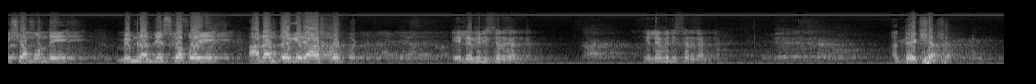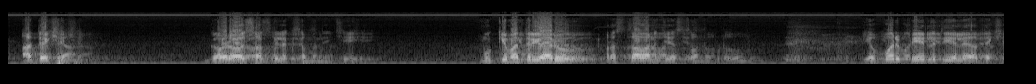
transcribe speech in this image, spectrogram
విషయం ఉంది మిమ్మల్ని తీసుకుపోయి అనంతగిరి హాస్పిటల్ ఎల్ల మినిస్టర్ గారు. ఎల్ల మినిస్టర్ గారు. అధ్యక్ష అధ్యక్ష గౌరవ సభ్యులకు సంబంధించి ముఖ్యమంత్రి గారు ప్రస్తావన చేస్తున్నప్పుడు ఎవరి పేర్లు తీయలేదు అధ్యక్ష.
